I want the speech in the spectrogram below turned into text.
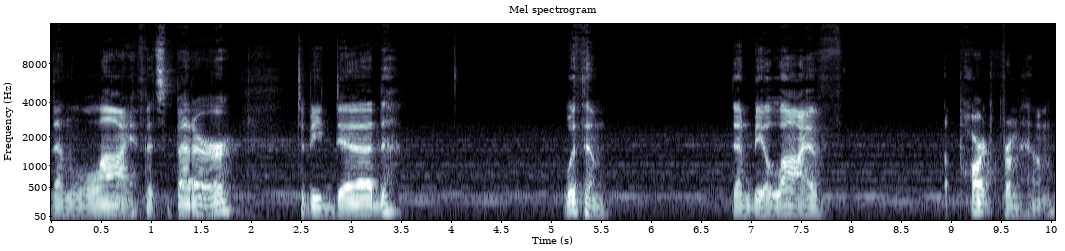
than life. It's better to be dead with Him than be alive apart from Him.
